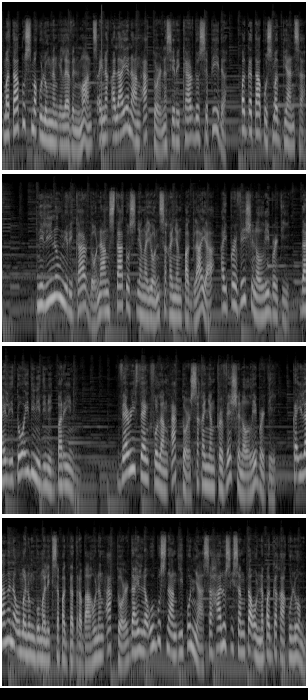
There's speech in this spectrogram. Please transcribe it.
Matapos makulong ng 11 months ay nakalaya na ang aktor na si Ricardo Cepeda, pagkatapos magpiyansa. Nilinaw ni Ricardo na ang status niya ngayon sa kanyang paglaya ay provisional liberty, dahil ito ay dinidinig pa rin. Very thankful ang aktor sa kanyang provisional liberty, kailangan na umanong bumalik sa pagtatrabaho ng aktor dahil naubos na ang ipon niya sa halos isang taon na pagkakakulong.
